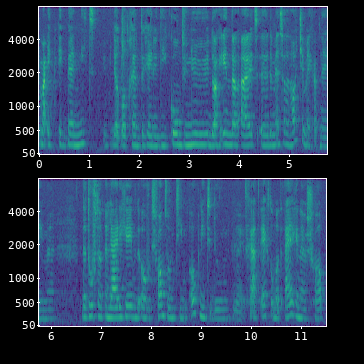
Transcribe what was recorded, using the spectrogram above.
Maar ik, ik ben niet dat op degene die continu, dag in dag uit, de mensen aan het handje mee gaat nemen. Dat hoeft een, een leidinggevende overigens van zo'n team ook niet te doen. Nee. Het gaat echt om dat eigenaarschap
